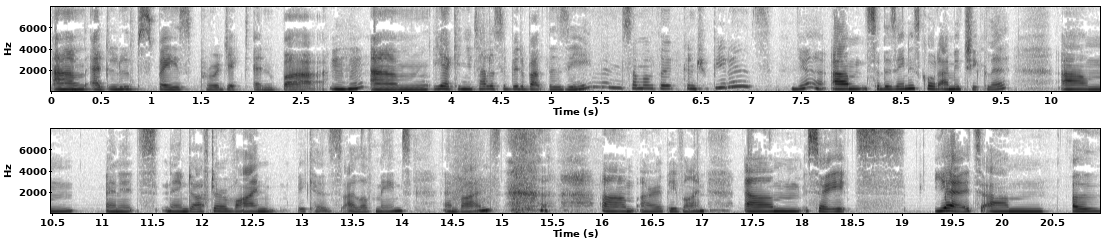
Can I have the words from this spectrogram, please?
um, at Loop Space Project and Bar. hmm Um, yeah, can you tell us a bit about the zine and some of the contributors? Yeah. Um, so the zine is called Ami Chicle, um, and it's named after a vine because I love memes and vines. um, R.I.P. Vine. Um, so it's yeah, it's um, a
